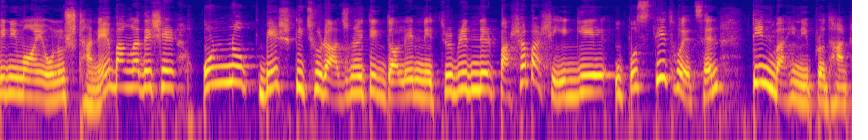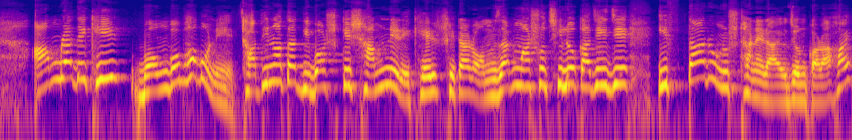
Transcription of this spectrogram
বিনিময় অনুষ্ঠানে বাংলাদেশের অন্য বেশ কিছু রাজনৈতিক দলের নেতৃবৃন্দের পাশাপাশি গিয়ে উপস্থিত হয়েছেন তিন বাহিনী প্রধান। আমরা দেখি বঙ্গভবনে স্বাধীনতা দিবসকে সামনে রেখে সেটা রমজান মাসও ছিল, কাজেই যে ইফতার অনুষ্ঠানের আয়োজন করা হয়,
